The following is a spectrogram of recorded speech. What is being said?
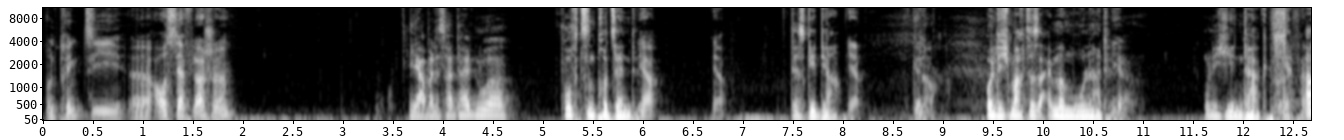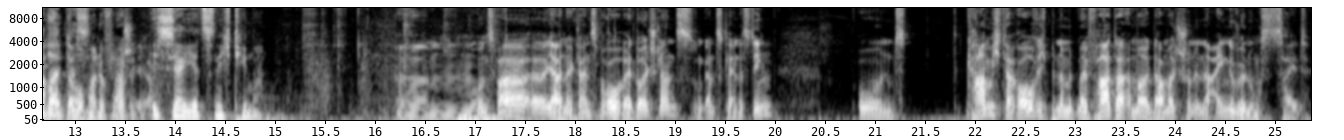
und trinkt sie äh, aus der Flasche. Ja, aber das hat halt nur 15 Prozent. Ja, Das geht ja. genau. Und ich mache das einmal im Monat Ja. und nicht jeden Tag. Aber da das auch mal eine Flasche, ja. Ist ja jetzt nicht Thema. Ähm, und zwar, äh, ja, in der kleinsten Brauerei Deutschlands, so ein ganz kleines Ding. Und kam ich darauf, ich bin da mit meinem Vater immer damals schon in der Eingewöhnungszeit.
